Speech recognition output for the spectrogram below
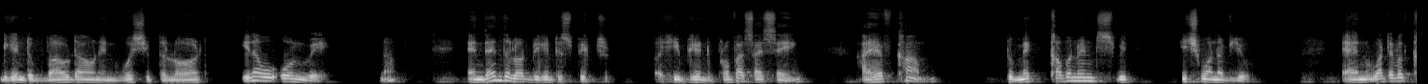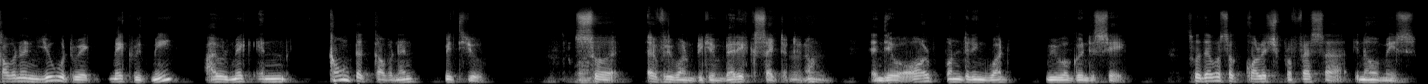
began to bow down and worship the Lord in our own way. You know? And then the Lord began to speak, to- he began to prophesy, saying, I have come to make covenants with each one of you. And whatever covenant you would make- make with me, I will make an counter covenant with you. So everyone became very excited, you know, mm-hmm. and they were all pondering what we were going to say. So there was a college professor in our midst.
